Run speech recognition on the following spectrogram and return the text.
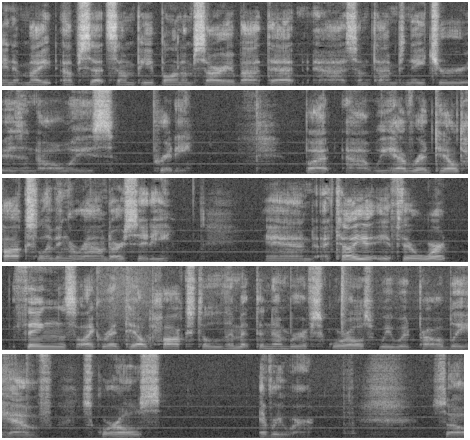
and it might upset some people and I'm sorry about that. Uh, sometimes nature isn't always pretty. But uh, we have red-tailed hawks living around our city. And I tell you, if there weren't things like red-tailed hawks to limit the number of squirrels, we would probably have squirrels everywhere. So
